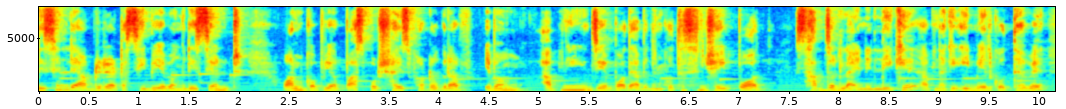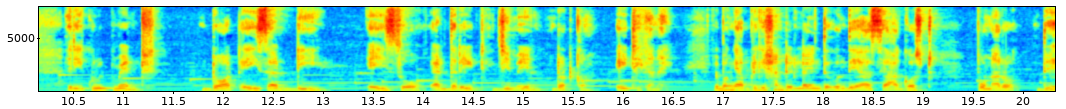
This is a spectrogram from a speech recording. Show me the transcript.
রিসেন্টলি আপডেট একটা সিবি এবং recent one copy of passport size photograph এবং আপনি যে পদে আবেদন করতেছেন সেই পদ সাবজেক্ট লাইনে লিখে আপনাকে ইমেল করতে হবে recruitment dot H R D H O at the rate gmail dot com এই ঠিকানায়। এবং অ্যাপ্লিকেশন ডেডলাইন তখন দেওয়া আছে আগস্ট। পনেরো দুই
